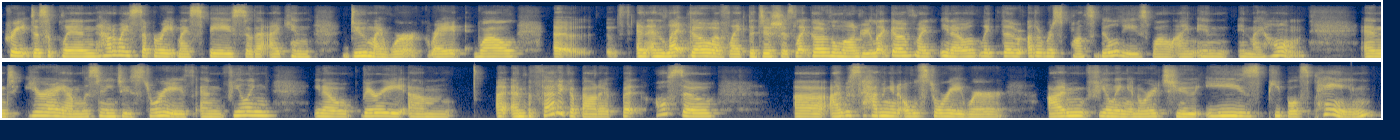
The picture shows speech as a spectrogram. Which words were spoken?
create discipline? How do I separate my space so that I can do my work, right? While, uh, and, and let go of like the dishes, let go of the laundry, let go of my, you know, like the other responsibilities while I'm in, in my home. And here I am listening to stories and feeling, you know, very um, empathetic about it, but also, uh, I was having an old story where I'm feeling in order to ease people's pain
